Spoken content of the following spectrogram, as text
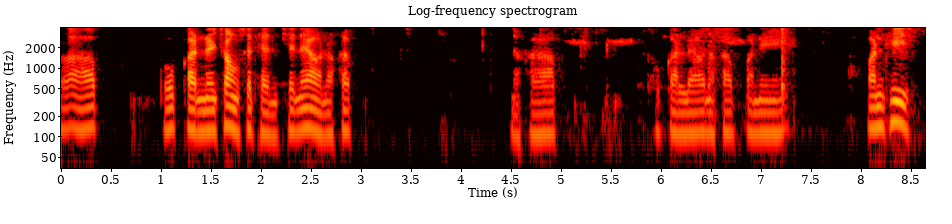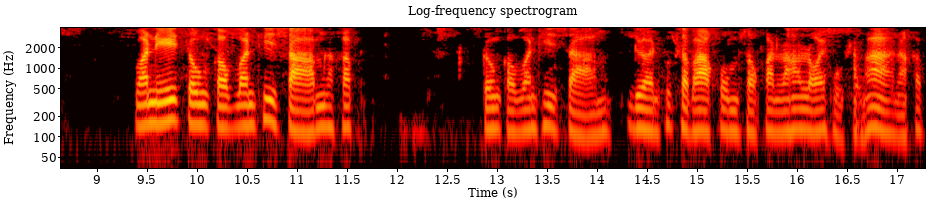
ครับพบกันในช่องสแตนชาแนลนะครับนะครับ พบกันแล้วนะครับ วันนี้วันที่วันนี้ตรงกับวันที่สามนะครับ ตรงกับวันที่สามเดือนพฤษภาคมสองพันห้าร้อยหกสิบห้านะครับ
